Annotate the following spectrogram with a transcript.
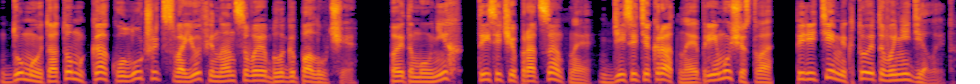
думают о том, как улучшить свое финансовое благополучие. Поэтому у них тысячепроцентное, десятикратное преимущество перед теми, кто этого не делает.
